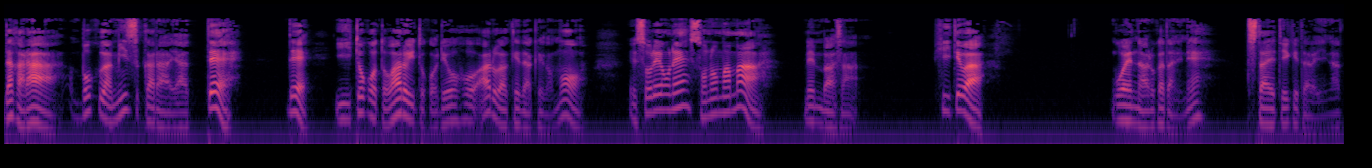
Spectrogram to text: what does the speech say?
だから、僕が自らやって、で、いいとこと悪いとこ両方あるわけだけども、それをね、そのままメンバーさん、ひいては、ご縁のある方にね、伝えていけたらいいなっ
